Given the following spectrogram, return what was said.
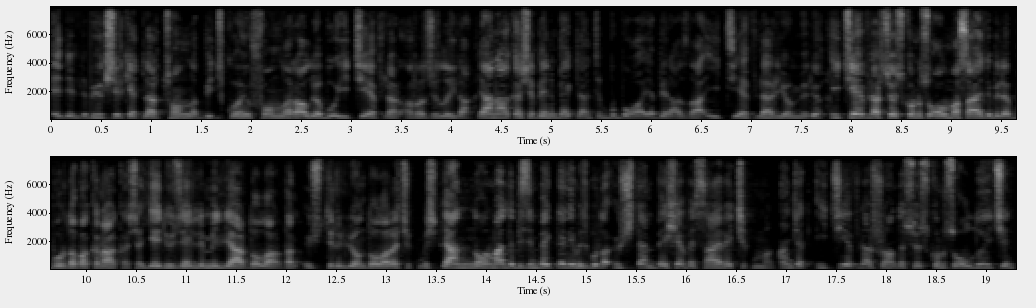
edildi. Büyük şirketler tonla Bitcoin fonları alıyor bu ETF'ler aracılığıyla. Yani arkadaşlar benim beklentim bu boğaya biraz daha ETF'ler yön veriyor. ETF'ler söz konusu olmasaydı bile burada bakın arkadaşlar 750 milyar dolardan 3 trilyon dolara çıkmış. Yani normalde bizim beklediğimiz burada 3'ten 5'e vesaire çıkmak. Ancak ETF'ler şu anda söz konusu olduğu için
